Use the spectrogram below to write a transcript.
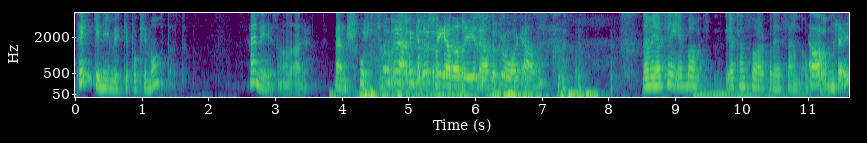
Tänker ni mycket på klimatet? Är ni sådana där människor som är engagerade i den frågan? Nej, men jag, tänk, jag bara jag kan svara på det sen också. Ja, okay.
